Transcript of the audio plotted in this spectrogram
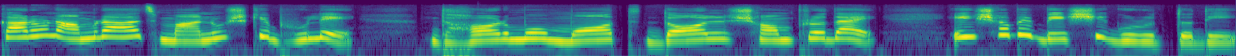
কারণ আমরা আজ মানুষকে ভুলে ধর্ম, মত, দল, সম্প্রদায় এইসবে বেশি গুরুত্ব দিই।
